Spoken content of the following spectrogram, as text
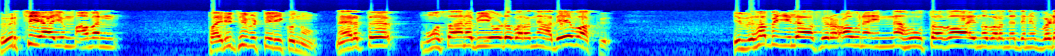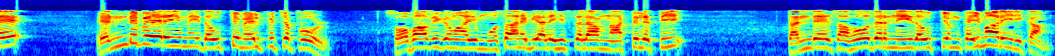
തീർച്ചയായും അവൻ പരിധി വിട്ടിരിക്കുന്നു. നേരത്തെ മൂസാ നബിയോട് പറഞ്ഞ അതേ വാക്ക്. ഇദ്ഹബ് ഇല ഫിറൌന ഇന്നഹു തഗ എന്ന് പറഞ്ഞതിന് ഇവിടെ രണ്ടുപേരെയും ഈ ദൗത്യം ഏൽപ്പിച്ചപ്പോൾ സ്വാഭാവികമായും മൂസാ നബി അലഹിസ്സലാം നാട്ടിലെത്തി തന്റെ സഹോദരന് ഈ ദൗത്യം കൈമാറിയിരിക്കാം.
